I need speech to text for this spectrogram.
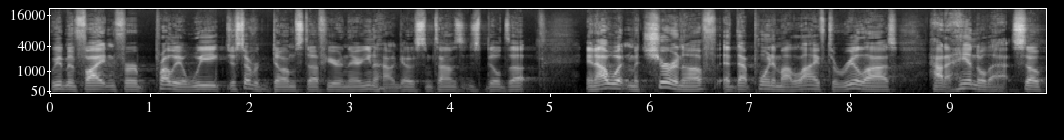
we had been fighting for probably a week, just over dumb stuff here and there. You know how it goes sometimes, it just builds up. And I wasn't mature enough at that point in my life to realize how to handle that. So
